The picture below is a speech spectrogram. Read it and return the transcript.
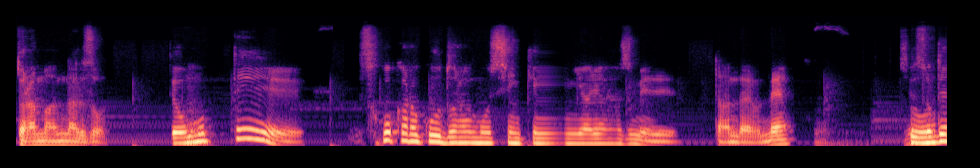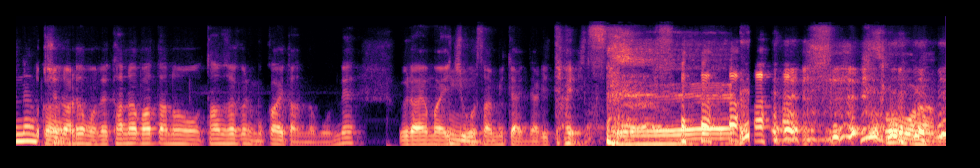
ドラマーになるぞって思って、そこからこうドラムを真剣にやり始めたんだよね。そうでなんかあれだもんね七夕の短冊にも書いたんだもんね浦山いちごさんみたいになりたいっつ そうなんだ。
